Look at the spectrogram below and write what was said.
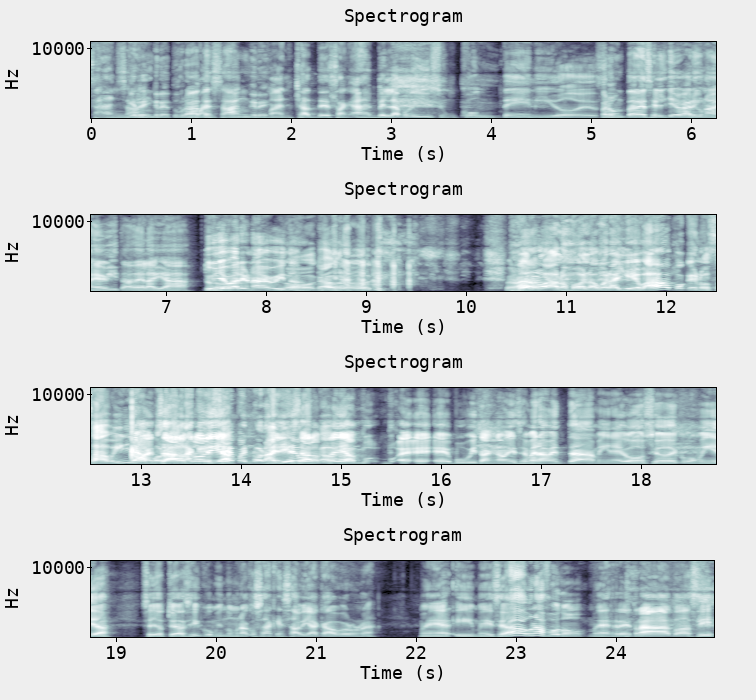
Sangre. Sangre, tú grabaste Man- sangre. Manchas de sangre. Ah, es verdad, porque yo hice un contenido de eso. Pregúntale si él llevaría una jevita de él allá. ¿Tú No, llevarías una bebida? No, cabrón. Pero bueno, nada. a lo mejor la hubiera llevado porque no sabía. No, ahora otro que día, sé, pues no la me llevo, al otro día, eh, eh, eh, Bubitanga me dice, mira, vente a mi negocio de comida. O sea, yo estoy así comiendo una cosa que sabía cabrona. Me- y me dice, ah, una foto. Me retrato así.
